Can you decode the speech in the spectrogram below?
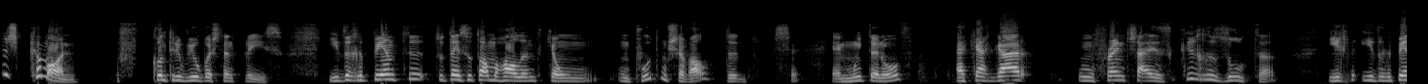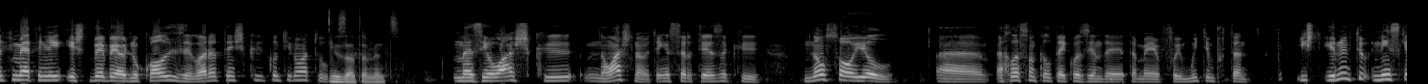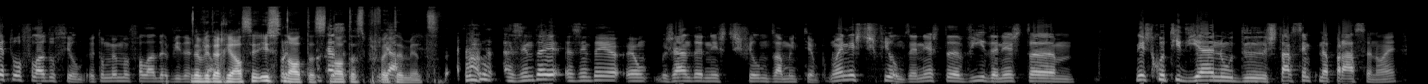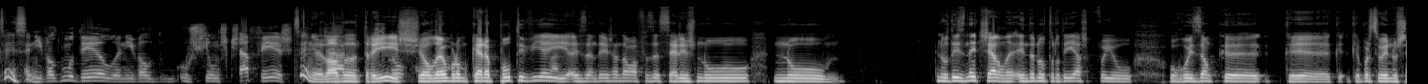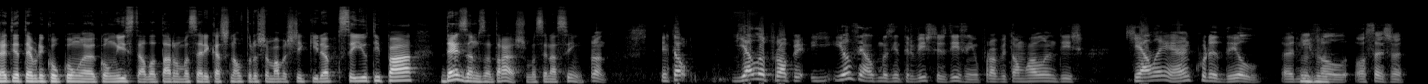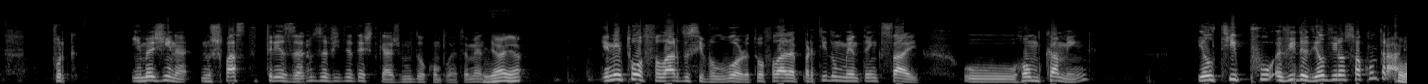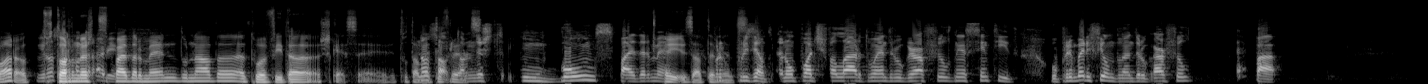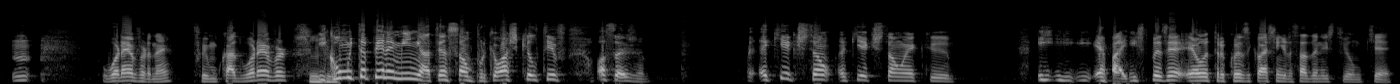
mas come on, contribuiu bastante para isso. E de repente tu tens o Tom Holland, que é um, um puto, um chaval, de, é muito novo, a carregar um franchise que resulta e, e de repente metem-lhe este bebê no colo e dizem agora tens que continuar tu. Exatamente. Mas eu acho que, não acho não, eu tenho a certeza que não só ele Uh, a relação que ele tem com a Zendaya também foi muito importante. Isto, eu nem, nem sequer estou a falar do filme, eu estou mesmo a falar da vida da real. Da vida real, sim, isso nota-se, nota-se perfeitamente. Yeah. A Zendaya, a Zendaya é um, já anda nestes filmes há muito tempo. Não é nestes filmes, é nesta vida, nesta, neste cotidiano de estar sempre na praça, não é? Sim, sim. A nível de modelo, a nível dos filmes que já fez. Sim, a da atriz. Eu lembro-me que era puto e via aí. A Zendaya já andava a fazer séries no... no no Disney Channel, ainda no outro dia, acho que foi o, o Ruizão que, que, que apareceu aí no chat e até brincou com, a, com isso. Ela está numa série que acho que na altura chamava Shake It Up, que saiu tipo há 10 anos atrás, uma cena assim. Pronto. Então, e ela própria, e eles em algumas entrevistas dizem, o próprio Tom Holland diz que ela é a âncora dele a uhum. nível, uhum. ou seja, porque imagina, no espaço de 3 anos a vida deste gajo mudou completamente. Yeah, yeah. Eu nem estou a falar do Civil War, estou a falar a partir do momento em que sai o Homecoming, ele tipo, a vida dele virou-se ao contrário. Claro, tu tornas-te Spider-Man do nada, a tua vida esquece, é totalmente não só, diferente. tornas-te um bom Spider-Man. É, exatamente. Porque, por exemplo, tu não podes falar do Andrew Garfield nesse sentido. O primeiro filme do Andrew Garfield, é pá, hum, whatever, né? Foi um bocado whatever. Uhum. E com muita pena minha, atenção, porque eu acho que ele teve, ou seja, aqui a questão, aqui a questão é que e, e, e epá, isto depois é, é, outra coisa que eu acho engraçada neste filme, que é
